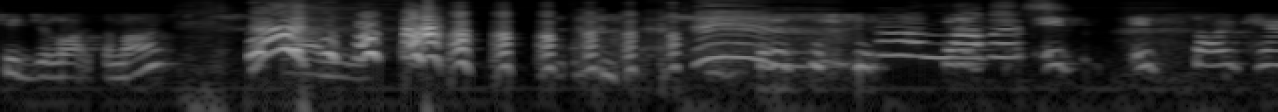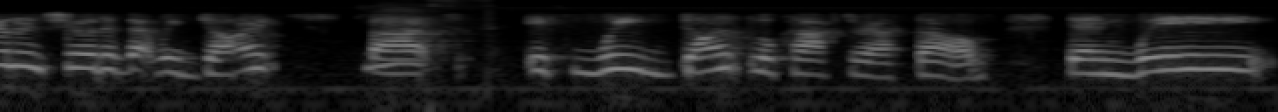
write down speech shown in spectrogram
kid you like the most. Um, I love it. it, it's so counterintuitive that we don't. But Yes. if we don't look after ourselves, then we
